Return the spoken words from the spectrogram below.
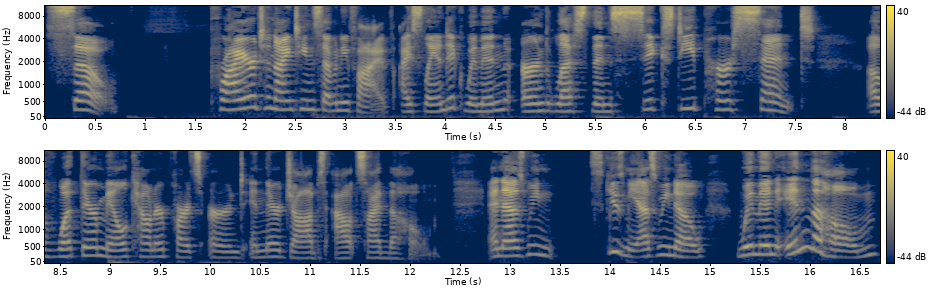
So, Prior to 1975, Icelandic women earned less than 60% of what their male counterparts earned in their jobs outside the home. And as we excuse me, as we know, women in the home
